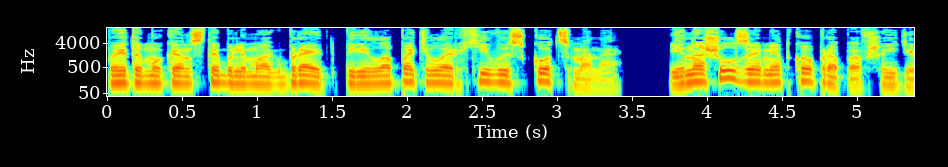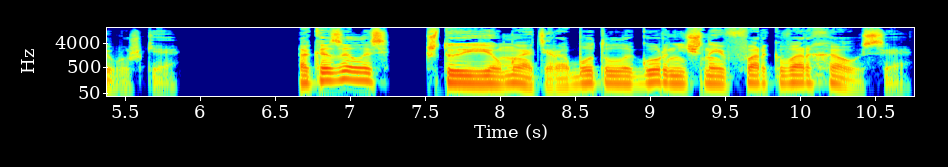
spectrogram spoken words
поэтому констебль Макбрайт перелопатил архивы Скотсмана и нашел заметку о пропавшей девушке. Оказалось, что ее мать работала горничной в Фарквархаусе.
